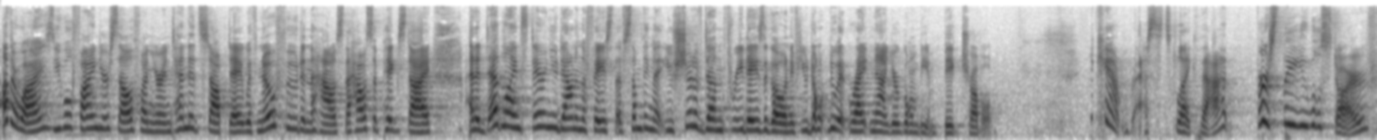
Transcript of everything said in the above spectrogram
Otherwise, you will find yourself on your intended stop day with no food in the house, the house a pigsty, and a deadline staring you down in the face of something that you should have done three days ago. And if you don't do it right now, you're going to be in big trouble. Can't rest like that. Firstly, you will starve,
